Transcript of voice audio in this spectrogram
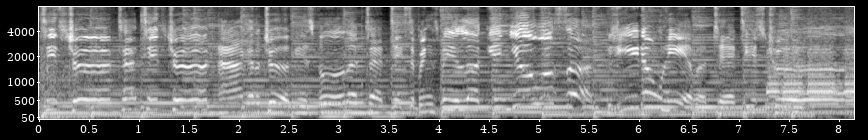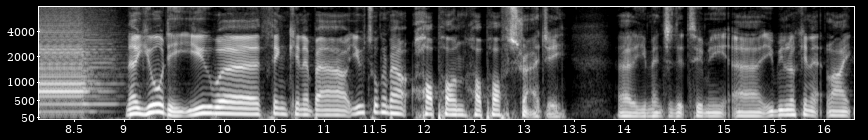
Tactics truck, tactics truck. I got a truck, it's full of tactics that brings me luck, and you will suck, cause you don't have a tactics truck. Now, Yordi, you were thinking about, you were talking about hop on, hop off strategy. Earlier, you mentioned it to me. Uh, you've been looking at like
